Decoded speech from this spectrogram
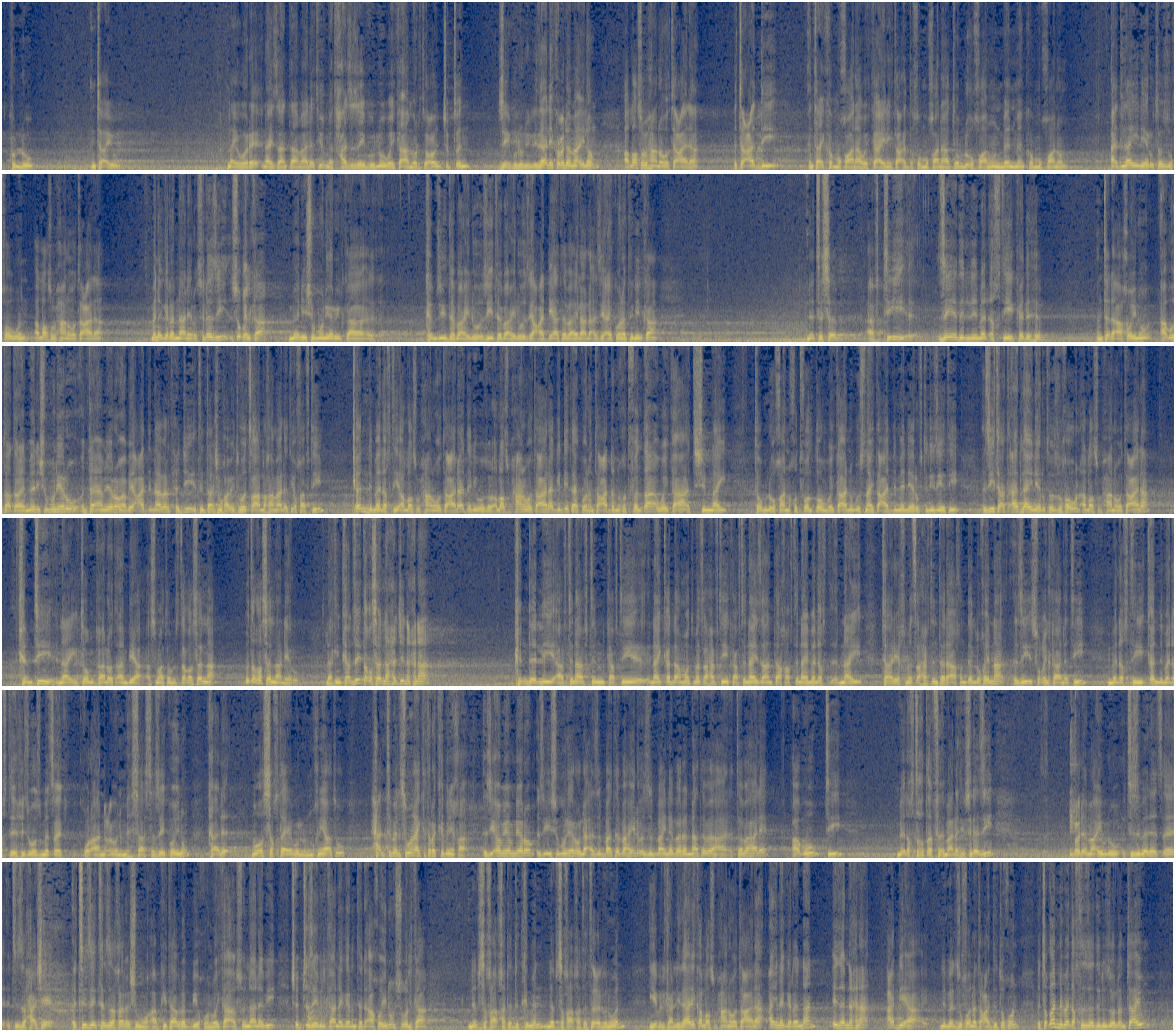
ኩሉ እንታይ እዩ ናይ ወረ ናይ ዛንታ ማለት እዩ መትሓዚ ዘይብሉ ወይ ከዓ መርትዖን ጭብጥን ዘይብሉን እዩ ذ ዑለማ ኢሎም ኣላ ስብሓን ወተላ እቲ ዓዲ እንታይ ከም ምኳና ወይ ከዓ ይነይቲ ዓዲ ከም ምኳና እቶም ልኡኳን ውን መን መን ከም ምኳኖም ኣድላይ ነይሩ ተዝኸውን ኣላ ስብሓን ወተላ ምነገረና ነሩ ስለዚ ሱቅ ኢልካ መን ሽሙ ነሩ ኢልካ ከምዚ ተባሂሉ እዚ ተባሂሉ እዚ ዓዲያ ተባሂላ እዚ ኣይኮነትን ኢልካ ነቲ ሰብ ኣብቲ ዘየድሊ መልእኽቲ ከድህብ እንተ ኮይኑ ኣብኡታ ጥራይ መን ሽሙ ነሩ እንታይ ዮም ነሮም ኣበይ ዓዲ እናበረት ሕጂ እቲ እንታይ ሽሙ ካበይ ትወፅእ ኣለኻ ማለት እዩ ካብቲ ቀንዲ መልእኽቲ ኣላ ስብሓን ወተላ ደልዎ ዘሎ ኣላ ስብሓን ወተላ ግዴታ ኣይኮነን ተዓዲ ንክትፈልጣ ወይ ከዓ እቲ ሽም ናይ እቶም ልኡኻ ንክትፈልጦም ወይ ከዓ ንጉስ ናይቲ ዓዲ መን ነይሩ ቲ ግዜቲ እዚታት ኣድላይ ነይሩ ተዝኸውን ኣላ ስብሓን ወተዓላ ከምቲ ናይቶም ካልኦት ኣንብያ ኣስማቶም ዝጠቐሰልና ምጠቐሰልና ነይሩ ላኪን ካብ ዘይጠቕሰልና ሕጂ ንሕና ክንደሊ ኣብቲ ናፍትን ካብቲ ናይ ቀዳሞት መፃሕፍቲ ካብቲ ናይ ዛንታ ካብቲ ናይ መልእክቲ ናይ ታሪክ መፃሕፍቲ እንተ ክንደሊ ኮይና እዚ ሱቂኢልካ ነቲ መልእክቲ ቀንዲ መልእክቲ ሒዝዎ ዝመፀ ቁርን ንኡ ንምህሳስ ተዘይኮይኑ ካልእ መወሰኽታ የብሉን ምክንያቱ ሓንቲ መልሲ እውን ኣይክትረክብን ኢኻ እዚኦም እዮም ነሮም እዚ ስሙ ነሩ እዚባ ተባሂሉ እዚባ ኣይነበረ እናተባሃለ ኣብኡ እቲ መልእኽቲ ክጠፍእ ማለት እዩ ስለዚ ዑለማ ይብሉ እቲ ዝበለፀ እቲ ዝሓሸ እቲ ዘይተዘኸረ ሽሙ ኣብ ክታብ ረቢ ይኹን ወይ ከዓ ኣብ ሱና ነቢ ጭብጢ ዘይብልካ ነገር እንተ ደኣ ኮይኑ ሽቕልካ ነብስኻ ከተድክምን ነብስኻ ከተትዕብን እውን የብልካ ሊዛሊክ ኣላ ስብሓን ወተዓላ ኣይነገረናን እዘን ንሕና ኣዲኣ ንበል ዝኾነት ዓዲ ትኹን እቲ ቀንዲ መልእኽቲ ዘድሊ ዘሎ እንታይ እዩ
